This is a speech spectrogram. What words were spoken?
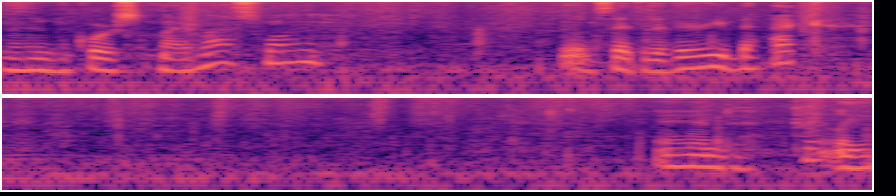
And then, of course, my last one. Set to the very back. And currently,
